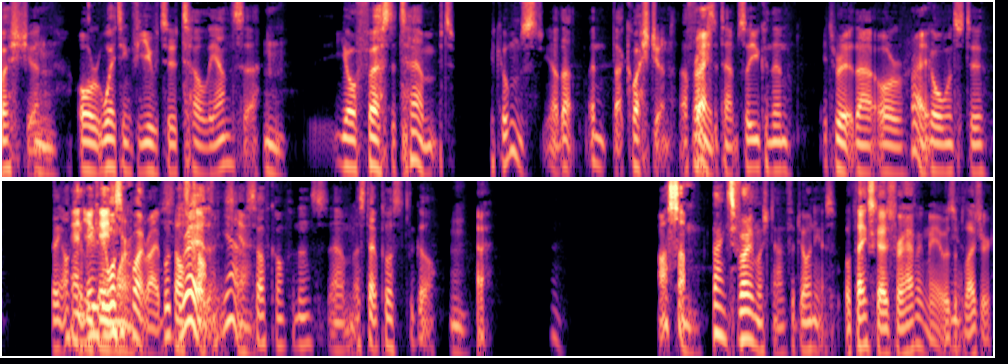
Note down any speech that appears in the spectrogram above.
question Mm. or waiting for you to tell the answer, Mm. your first attempt becomes you know that and that question, that first Right. attempt. So you can then iterate that or Right. go on to think, okay, And maybe it wasn't quite right, but great, yeah, yeah. self confidence, um, a step closer to the goal. Awesome. Thanks very much, Dan, for joining us. Well, thanks guys for having me. It was a pleasure.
